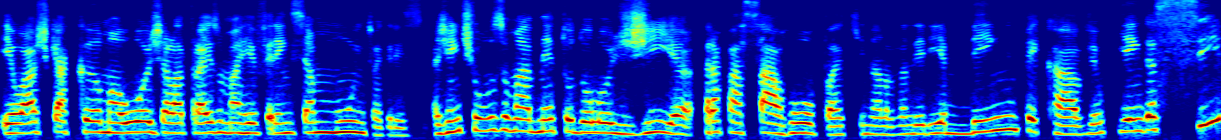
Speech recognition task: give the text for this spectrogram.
Eu acho que a cama hoje ela traz uma referência muito agressiva. A gente usa uma metodologia para passar a roupa aqui na lavanderia bem impecável e ainda se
